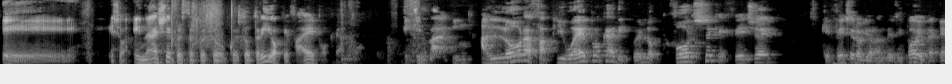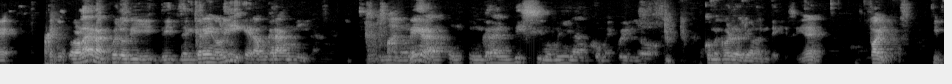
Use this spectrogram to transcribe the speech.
e, insomma, e nasce questo, questo, questo, trio che fa epoca. E che fa in, allora fa più epoca di quello forse che, fece, che fecero gli olandesi poi, perché, perché quello là era quello di, di, del Greno lì, era un gran Milan, ma non era un, un grandissimo Milan come quello, come quello degli olandesi. Eh. Poi i,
